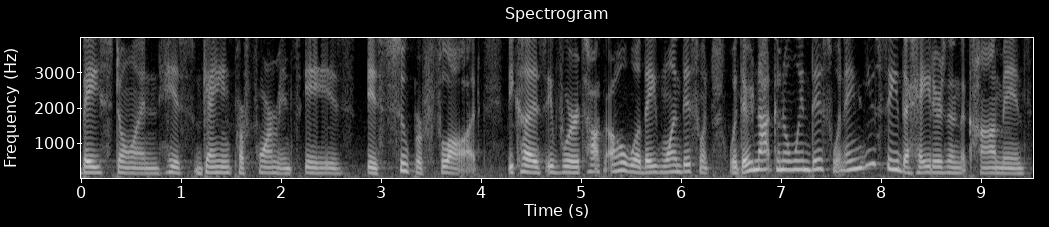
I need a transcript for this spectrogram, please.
based on his game performance is is super flawed because if we're talking oh well they won this one well they're not going to win this one. And you see the haters in the comments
